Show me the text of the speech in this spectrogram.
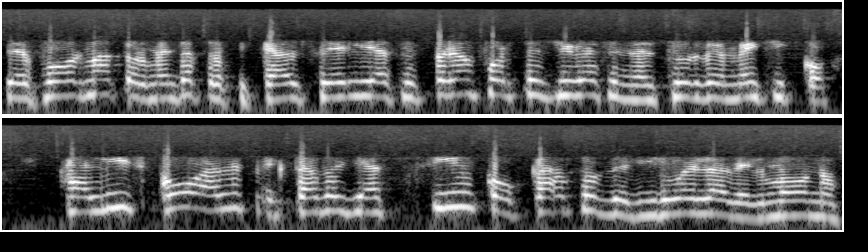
Se forma tormenta tropical Celia. Se esperan fuertes lluvias en el sur de México. Jalisco ha detectado ya cinco casos de viruela del mono.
